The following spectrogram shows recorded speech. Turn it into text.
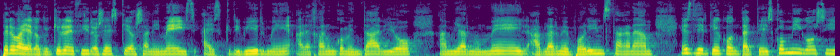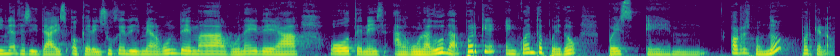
Pero vaya, lo que quiero deciros es que os animéis a escribirme, a dejar un comentario, a enviarme un mail, a hablarme por Instagram, es decir, que contactéis conmigo si necesitáis o queréis sugerirme algún tema, alguna idea o tenéis alguna duda, porque en cuanto puedo, pues eh, os respondo, ¿por qué no?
